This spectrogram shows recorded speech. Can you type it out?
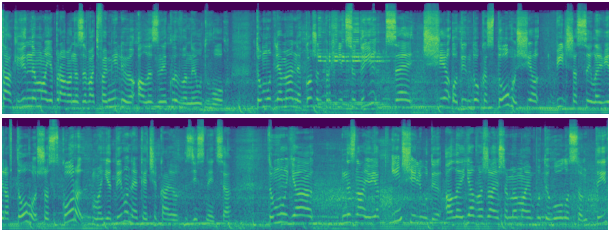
Так, він не має права називати фамілію, але зникли вони удвох. Тому для мене кожен прихід сюди це ще один доказ того, ще більша сила і віра в того, що скоро моє диво, на яке чекаю, здійсниться. Тому я не знаю, як інші люди, але я вважаю, що ми маємо бути голосом тих,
